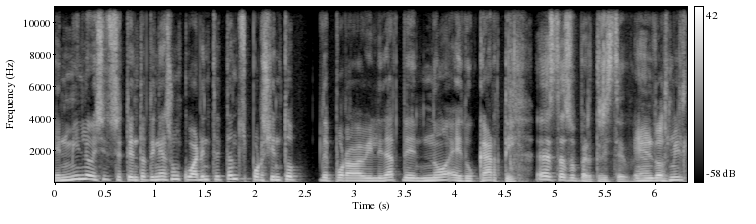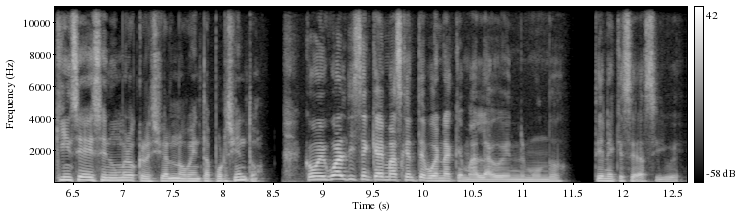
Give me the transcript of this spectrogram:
en 1970 tenías un cuarenta y tantos por ciento de probabilidad de no educarte. Está súper triste, güey. En el 2015 ese número creció al 90%. Como igual dicen que hay más gente buena que mala, güey, en el mundo. Tiene que ser así, güey.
